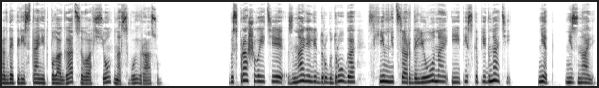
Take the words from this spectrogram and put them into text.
когда перестанет полагаться во всем на свой разум. Вы спрашиваете, знали ли друг друга схимница Ардалиона и епископ Игнатий? Нет, не знали.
